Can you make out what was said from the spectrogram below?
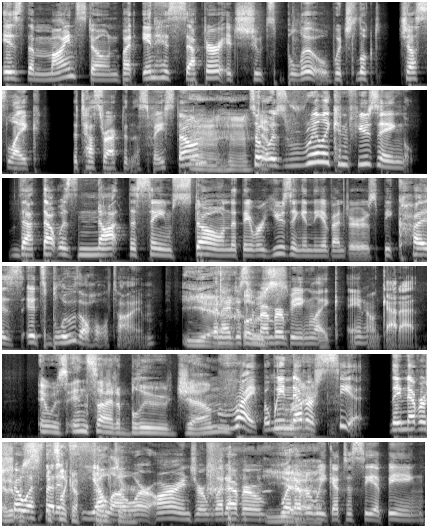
is the Mind Stone, but in his scepter it shoots blue, which looked just like the Tesseract and the Space Stone. Mhm. So it was really confusing that that was not the same stone that they were using in the Avengers because it's blue the whole time. yeah And I just Well, it was- remember being like, I don't get it. It was inside a blue gem. Right, but we never see it. They never And it show was- us that it's it's, like a yellow or orange or whatever, Yeah. whatever we get to see it being.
